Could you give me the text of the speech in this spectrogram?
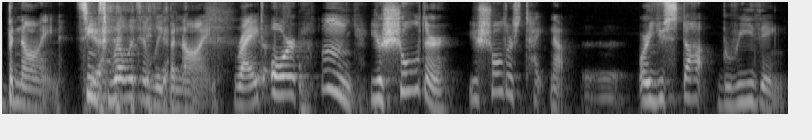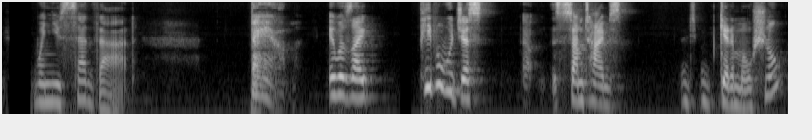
Benign. Seems yeah. relatively benign, right? Or mm, your shoulder, your shoulders tighten up. Mm-hmm. Or you stop breathing when you said that. Bam. It was like people would just uh, sometimes get emotional.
